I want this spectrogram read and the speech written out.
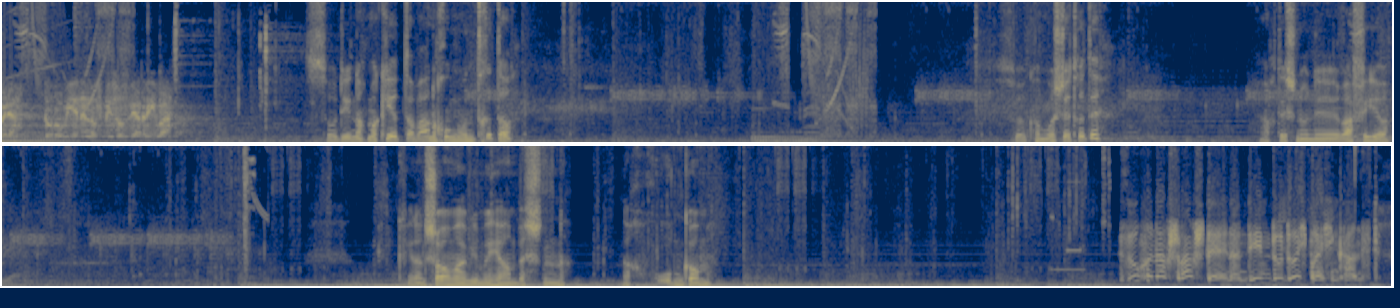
afuera. Todo bien en los pisos de arriba. So, den noch markiert. Da war noch irgendwo ein dritter. So, komm, wo ist der dritte? Ach, das ist nur eine Waffe hier. Okay, dann schauen wir mal, wie wir hier am besten nach oben kommen. Suche nach Schwachstellen, an denen du durchbrechen kannst.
